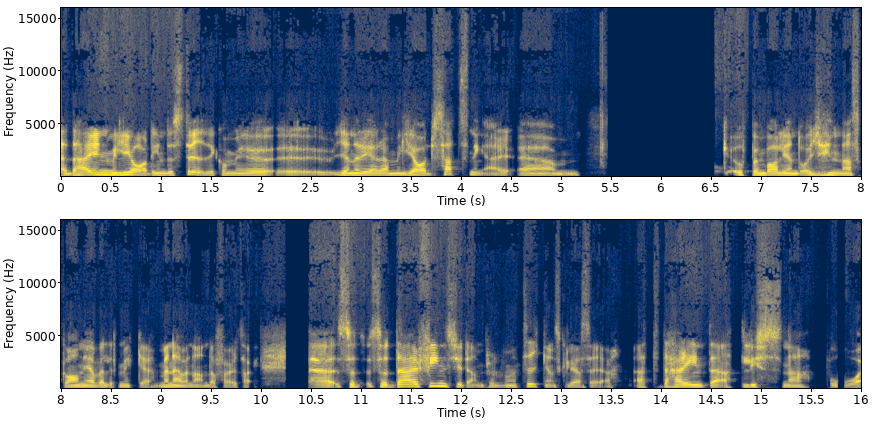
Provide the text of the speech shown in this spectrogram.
Eh, det här är en miljardindustri, det kommer ju eh, generera miljardsatsningar. Ehm, och uppenbarligen då gynna Scania väldigt mycket, men även andra företag. Eh, så, så där finns ju den problematiken skulle jag säga. Att det här är inte att lyssna på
